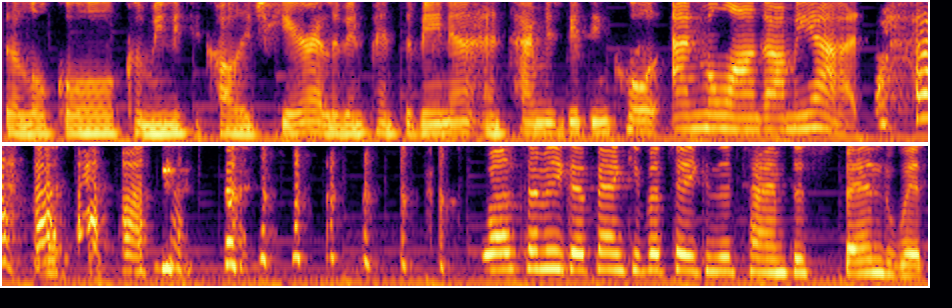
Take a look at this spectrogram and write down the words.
the local community college here. I live in Pennsylvania and time is getting cold and Mwanga Miat. Well, Tameika, thank you for taking the time to spend with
